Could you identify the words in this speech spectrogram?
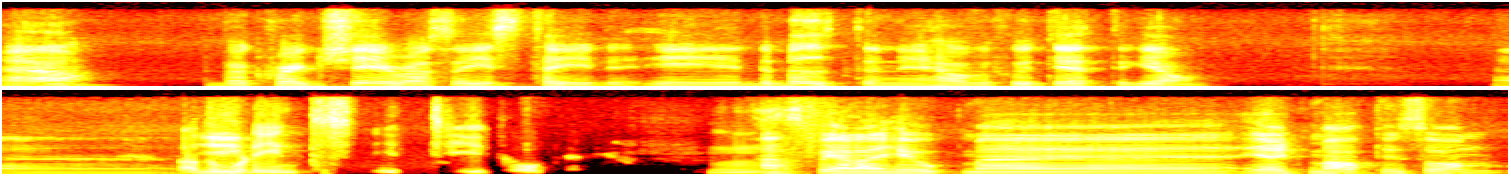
Ja, det var Craig Shearers istid i debuten i HV71 igår. Uh, ja, då var det inte snitttid. Okay. Mm. Han spelade ihop med eh, Erik Martinsson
